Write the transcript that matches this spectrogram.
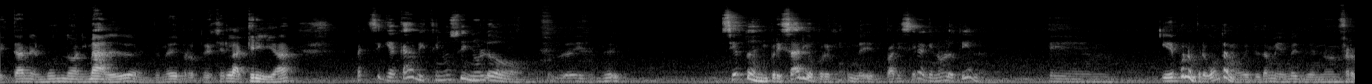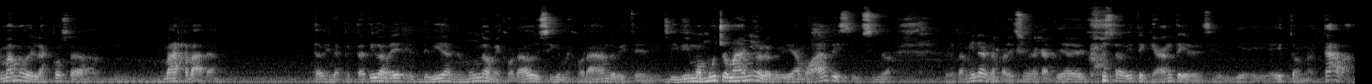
está en el mundo animal, ¿entendés? De proteger la cría, parece que acá, viste, no sé, no lo... ciertos empresarios, por ejemplo, pareciera que no lo tienen. Eh, y después nos preguntamos, viste, también, nos enfermamos de las cosas más raras la expectativa de vida en el mundo ha mejorado y sigue mejorando, ¿viste? Vivimos mucho más años de lo que vivíamos antes, pero también han aparecido una cantidad de cosas, ¿viste? Que antes esto no estaba.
